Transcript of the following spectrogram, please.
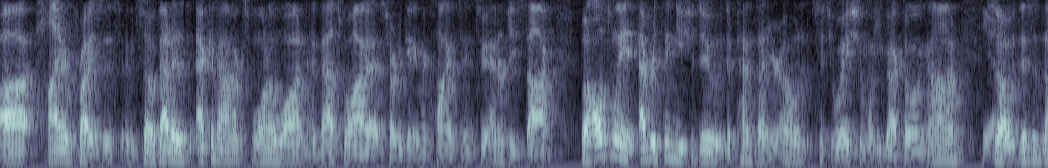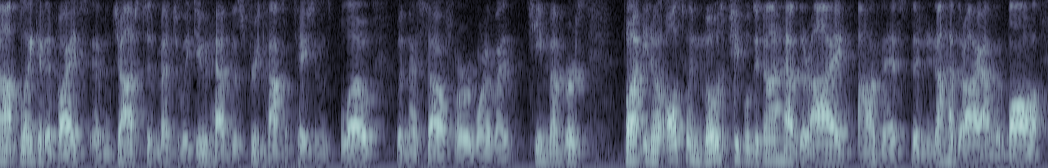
Uh, higher prices. And so that is economics 101, and that's why I started getting the clients into energy stocks. But ultimately, everything you should do depends on your own situation, what you got going on. Yeah. So this is not blanket advice. And Josh did mention we do have those free consultations below with myself or one of my team members. But you know, ultimately, most people do not have their eye on this. They do not have their eye on the ball,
